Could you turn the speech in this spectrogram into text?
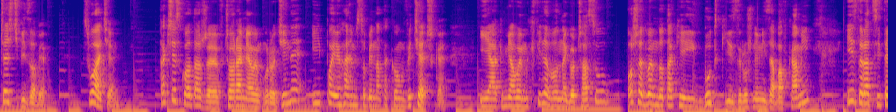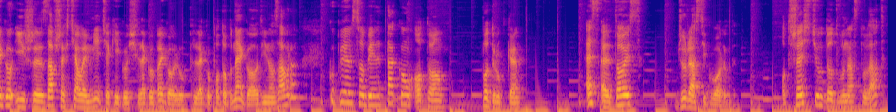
Cześć widzowie. Słuchajcie, tak się składa, że wczoraj miałem urodziny i pojechałem sobie na taką wycieczkę. I jak miałem chwilę wolnego czasu, poszedłem do takiej budki z różnymi zabawkami i z racji tego, iż zawsze chciałem mieć jakiegoś legowego lub lego podobnego dinozaura, kupiłem sobie taką oto podróbkę SL Toys Jurassic World. Od 6 do 12 lat,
